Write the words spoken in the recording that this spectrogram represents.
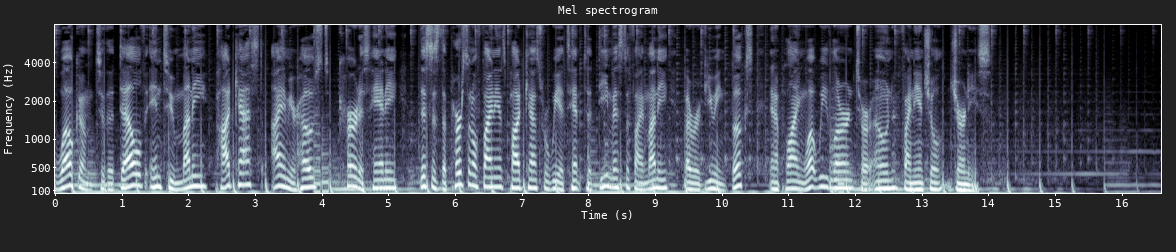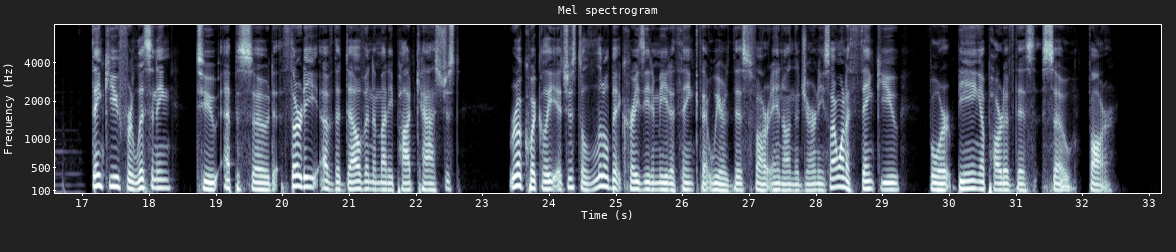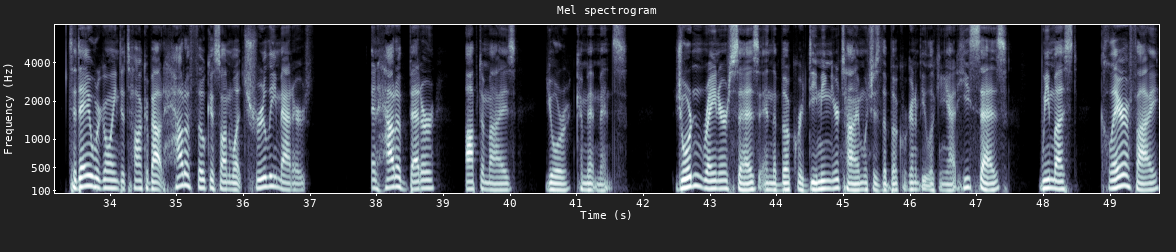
Welcome to the Delve into Money podcast. I am your host, Curtis Haney. This is the personal finance podcast where we attempt to demystify money by reviewing books and applying what we learn to our own financial journeys. Thank you for listening to episode 30 of the Delve into Money podcast. Just real quickly, it's just a little bit crazy to me to think that we are this far in on the journey. So I want to thank you for being a part of this so far. Today, we're going to talk about how to focus on what truly matters and how to better optimize your commitments. Jordan Raynor says in the book Redeeming Your Time, which is the book we're going to be looking at, he says we must clarify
